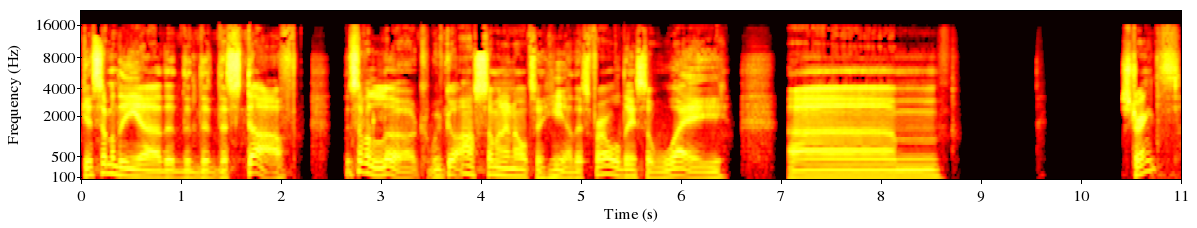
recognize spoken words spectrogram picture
get some of the uh the, the, the, the stuff. Let's have a look. We've got our summoning altar here. Let's throw all this away. Um strength.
